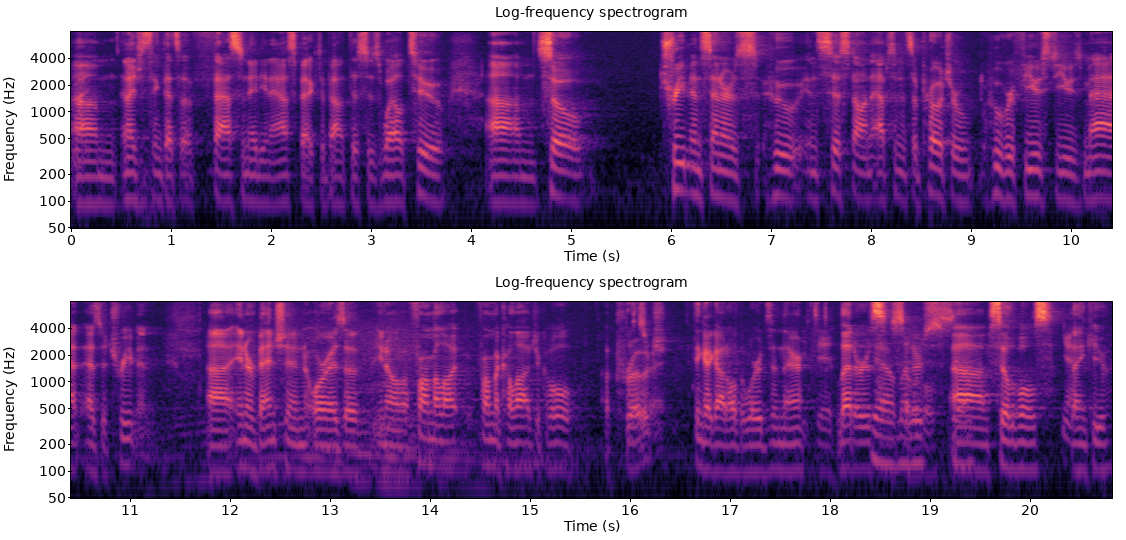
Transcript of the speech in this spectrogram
Um, and I just think that's a fascinating aspect about this as well, too. Um, so treatment centers who insist on abstinence approach or who refuse to use MAT as a treatment uh, intervention or as a you know a pharmalo- pharmacological approach. right. I think I got all the words in there. You did. Letters, Yeah, Syllables. letters. yeah. um, syllables. Yeah. Thank you,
